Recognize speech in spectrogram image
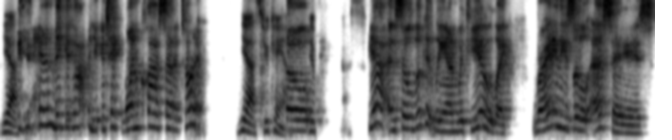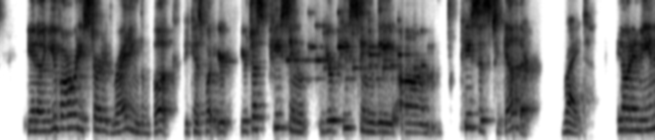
Yes. You can make it happen. You can take one class at a time. Yes, you can. So, it. Yeah. And so look at Leanne with you, like writing these little essays, you know, you've already started writing the book because what you're, you're just piecing, you're piecing the um, pieces together. Right. You know what I mean?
